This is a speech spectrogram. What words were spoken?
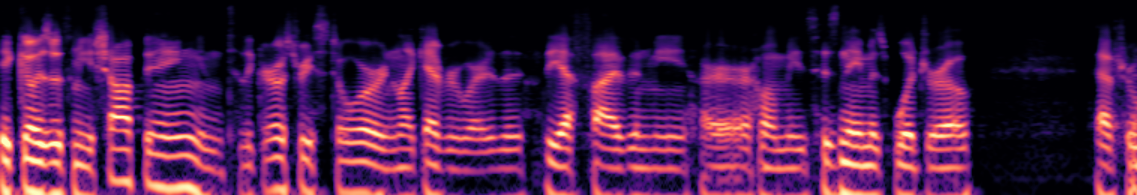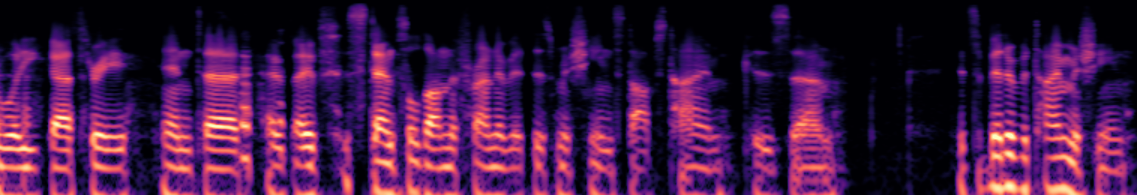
it goes with me shopping and to the grocery store and like everywhere. The the F5 and me are, are homies. His name is Woodrow. After Woody Guthrie, and uh, I've, I've stenciled on the front of it. This machine stops time because um, it's a bit of a time machine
